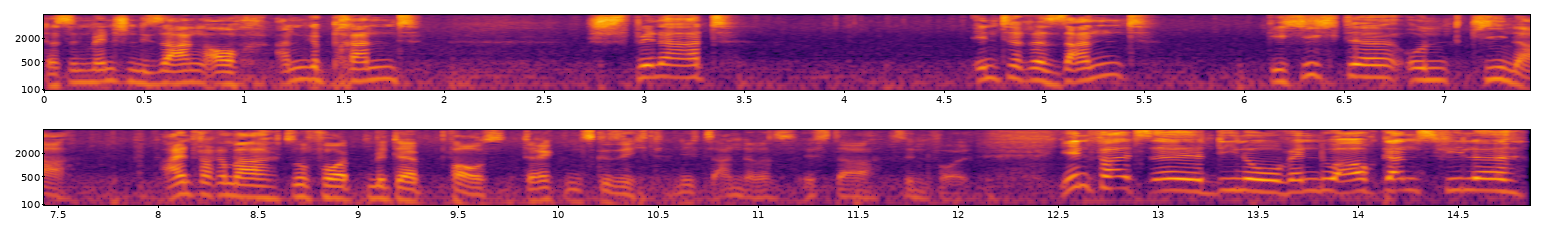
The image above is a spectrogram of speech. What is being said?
Das sind Menschen, die sagen auch angebrannt, Spinat, interessant, Geschichte und China. Einfach immer sofort mit der Faust, direkt ins Gesicht. Nichts anderes ist da sinnvoll. Jedenfalls, äh, Dino, wenn du auch ganz viele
